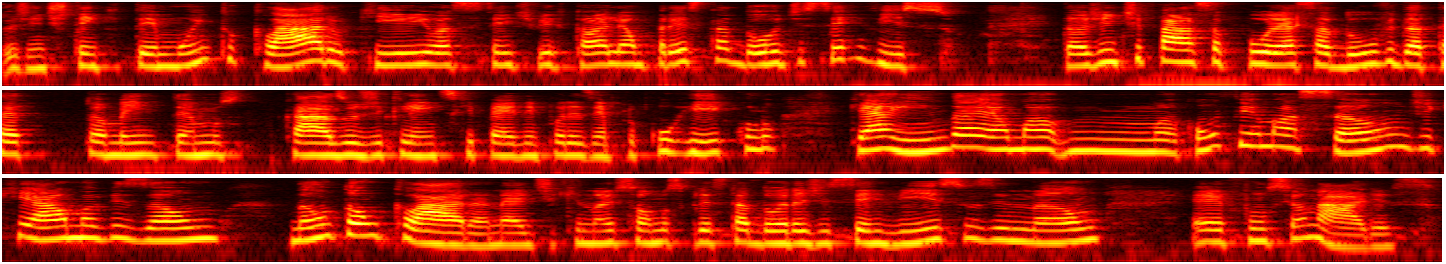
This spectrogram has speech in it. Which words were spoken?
A gente tem que ter muito claro que o assistente virtual é um prestador de serviço. Então a gente passa por essa dúvida, até também temos casos de clientes que pedem, por exemplo, currículo, que ainda é uma, uma confirmação de que há uma visão não tão clara, né? De que nós somos prestadoras de serviços e não é, funcionários.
